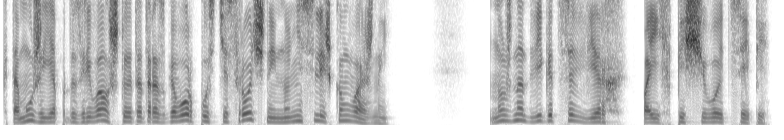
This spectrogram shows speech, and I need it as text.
К тому же я подозревал, что этот разговор пусть и срочный, но не слишком важный. Нужно двигаться вверх по их пищевой цепи.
